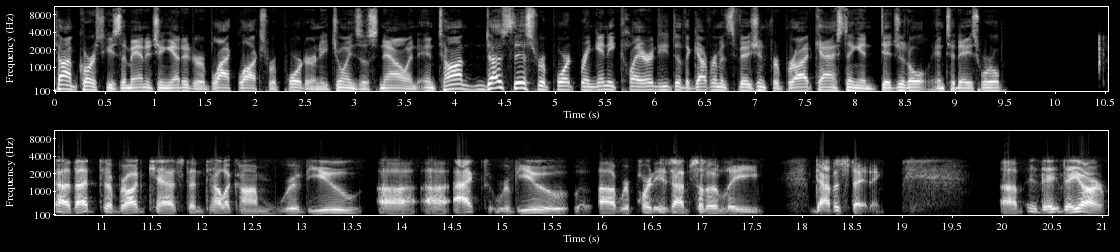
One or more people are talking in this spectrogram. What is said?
Tom Korski is the managing editor of Blacklock's Reporter, and he joins us now. And, and Tom, does this report bring any clarity to the government's vision for broadcasting and digital in today's world? Uh, that uh, broadcast and telecom review uh, uh act review uh, report is absolutely devastating. They, they, are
